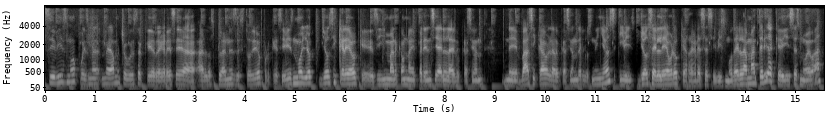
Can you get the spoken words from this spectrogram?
civismo, pues me, da mucho gusto que regrese a, los planes de estudio, porque civismo yo, yo sí creo que sí marca una diferencia en la educación de básica o la educación de los niños y yo celebro que regrese civismo. De la materia que dices nueva,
